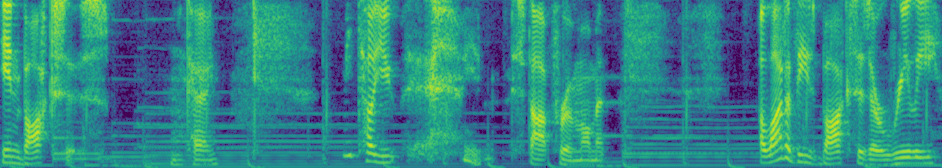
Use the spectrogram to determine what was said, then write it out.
in boxes. Okay? Let me tell you, me stop for a moment a lot of these boxes are really,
